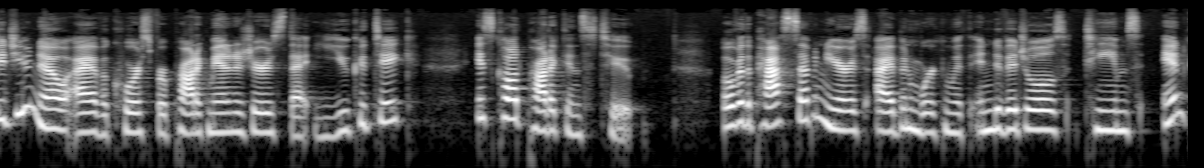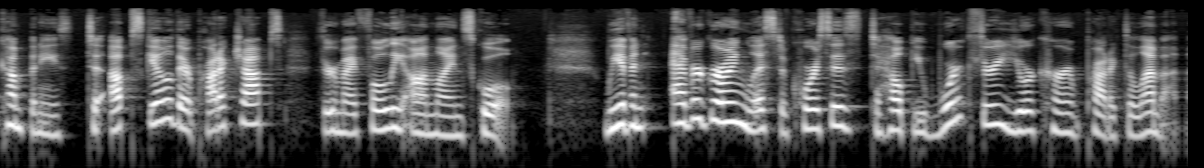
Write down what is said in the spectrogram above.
Did you know I have a course for product managers that you could take? It's called Product Institute. Over the past seven years, I've been working with individuals, teams, and companies to upskill their product chops through my fully online school. We have an ever growing list of courses to help you work through your current product dilemma.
